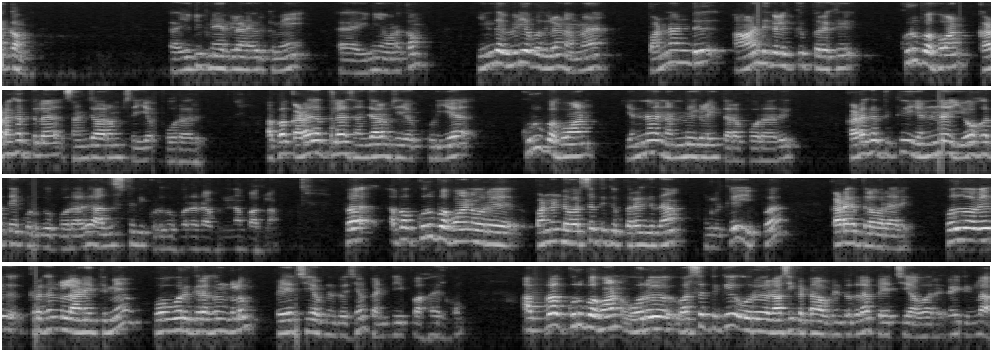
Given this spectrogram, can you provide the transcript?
வணக்கம். யூடியூப் நேர்கள் அனைவருக்குமே இனிய வணக்கம். இந்த வீடியோ பதில நம்ம 12 ஆண்டுகளுக்கு பிறகு குரு பகவான் கடகத்துல சஞ்சாரம் செய்ய போறாரு. அப்போ கடகத்துல சஞ்சாரம் செய்யக்கூடிய குரு பகவான் என்ன நன்மைகளை தரப்போறாரு? கடகத்துக்கு என்ன யோகத்தை கொடுக்க போறாரு? அதிர்ஷ்டத்தை கொடுக்க போறாரு அப்படின்னு தான் பார்க்கலாம். இப்போ அப்போ குரு பகவான் ஒரு 12 வருஷத்துக்கு பிறகு தான் உங்களுக்கு இப்போ கடகத்துல வராரு. பொதுவாகவே கிரகங்கள் அனைத்துமே ஒவ்வொரு கிரகங்களும் பெயர்ச்சி அப்படின்ற விஷயம் கண்டிப்பாக இருக்கும். அப்போ குரு பகவான் ஒரு வருஷத்துக்கு ஒரு ராசி கட்டா அப்படின்றதுல பயிற்சி ஆவார் ரைட்டுங்களா?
